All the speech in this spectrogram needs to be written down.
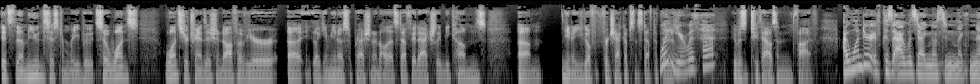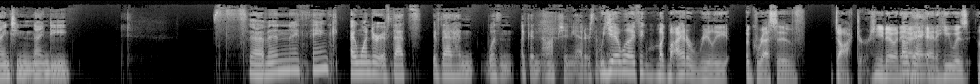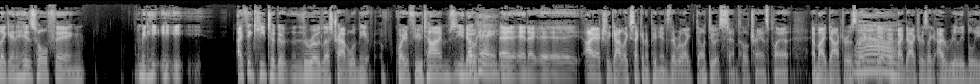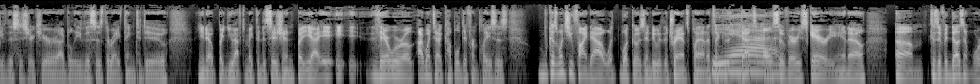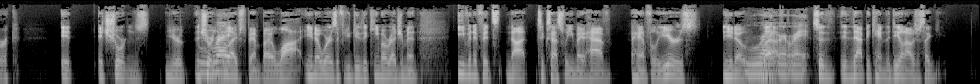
it's the immune system reboot. So once once you're transitioned off of your uh, like immunosuppression and all that stuff, it actually becomes um, you know you go for, for checkups and stuff. But What the- year was that? It was 2005. I wonder if because I was diagnosed in like 1997, I think. I wonder if that's if that hadn't wasn't like an option yet or something. Yeah, well, I think like my, I had a really aggressive doctor, you know, and, Okay. and and he was like, and his whole thing. I mean, he, he I think he took a, the road less traveled with me quite a few times, you know. Okay. and and I I actually got like second opinions that were like, don't do a stem cell transplant, and my doctor was like, and my doctor was like, I really believe this is your cure. I believe this is the right thing to do, you know. But you have to make the decision. But yeah, it, it, it, there were a, I went to a couple different places because once you find out what what goes into it, the transplant, it's like Yeah. that's also very scary, you know. Um, because if it doesn't work, it it shortens your it shortens Right. your lifespan by a lot, you know. Whereas if you do the chemo regimen, even if it's not successful, you might have a handful of years, you know, right, left. right, right. So th- that became the deal, and I was just like,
